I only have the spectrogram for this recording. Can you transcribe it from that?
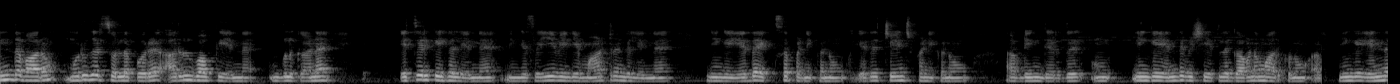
இந்த வாரம் முருகர் சொல்ல போகிற அருள் வாக்கு என்ன? உங்களுக்கான எச்சரிக்கைகள் என்ன? நீங்கள் செய்ய வேண்டிய மாற்றங்கள் என்ன? நீங்கள் எதை அக்செப்ட் பண்ணிக்கணும்? எதை சேஞ்ச் பண்ணிக்கணும்? அப்படிங்கிறது உங் நீங்கள் எந்த விஷயத்தில் கவனமாக இருக்கணும் நீங்கள் என்ன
